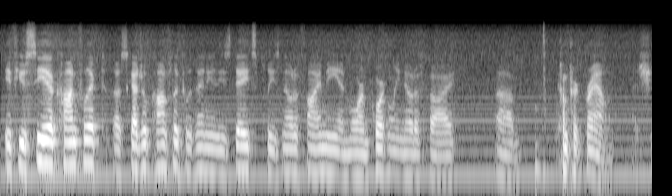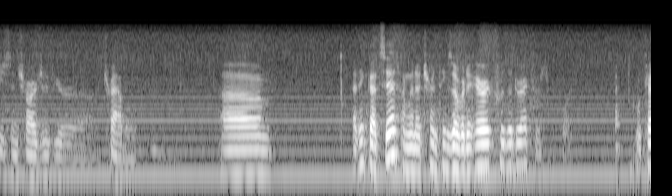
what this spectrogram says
If you see a conflict, a schedule conflict with any of these dates, please notify me, and more importantly, notify um, Comfort Brown, as she's in charge of your uh, travel. Um, I think that's it. I'm going to turn things over to Eric for the director's report. Okay,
